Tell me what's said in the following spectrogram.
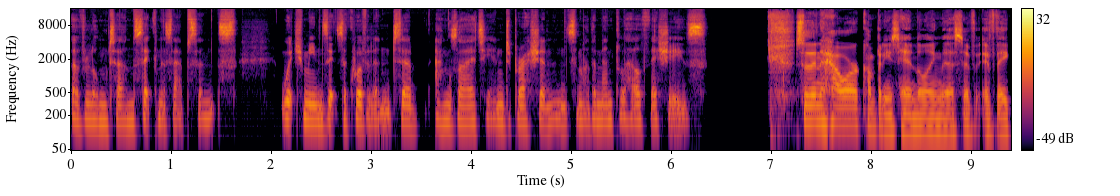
of long term sickness absence, which means it's equivalent to anxiety and depression and some other mental health issues. So, then how are companies handling this if, if they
